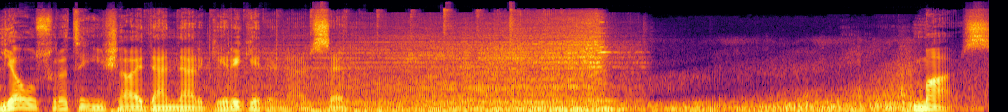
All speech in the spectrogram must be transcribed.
Ya o suratı inşa edenler geri gelirlerse? Mars.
